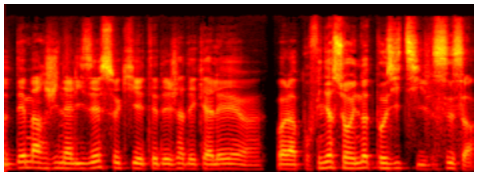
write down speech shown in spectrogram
démarginaliser ceux qui étaient déjà décalés. Euh, voilà, pour finir sur une note positive. C'est ça.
